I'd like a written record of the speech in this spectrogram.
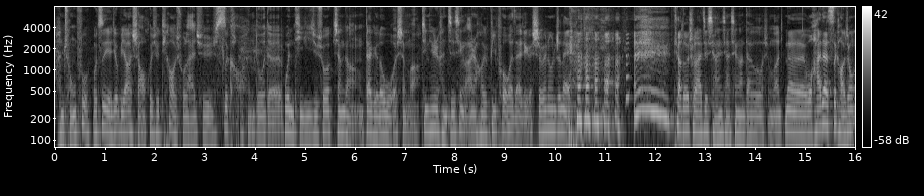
很重复。我自己也就比较少会去跳出来去思考很多的问题，以及说香港带给了我什么。今天是很即兴啊，然后又逼迫我在这个十分钟之内 跳脱出来，就想一想香港带给我什么。那我还在思考中，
